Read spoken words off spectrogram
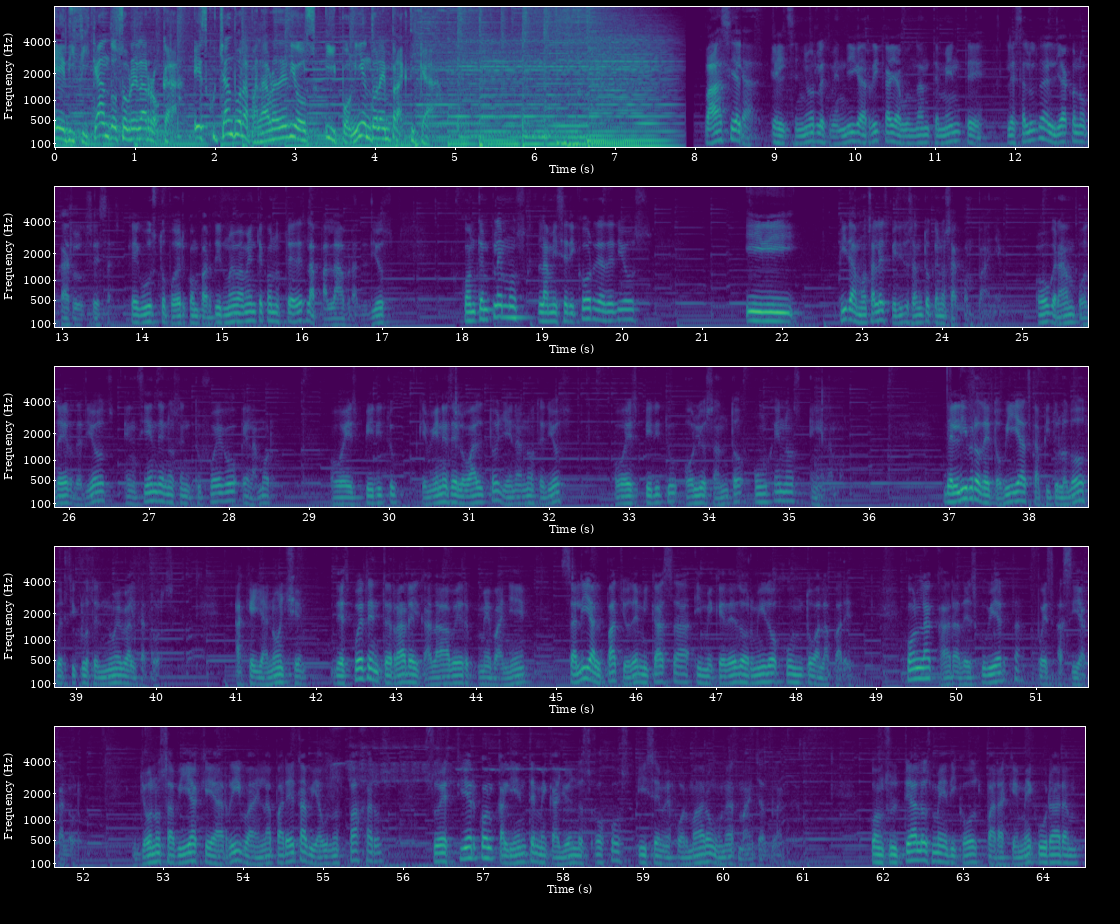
edificando sobre la roca, escuchando la palabra de Dios y poniéndola en práctica. Paz y el Señor les bendiga rica y abundantemente. Les saluda el diácono Carlos César. Qué gusto poder compartir nuevamente con ustedes la palabra de Dios. Contemplemos la misericordia de Dios y pidamos al Espíritu Santo que nos acompañe. Oh gran poder de Dios, enciéndenos en tu fuego el amor. Oh Espíritu, que vienes de lo alto, llénanos de Dios. Oh Espíritu, óleo santo, úngenos en el amor. Del libro de Tobías, capítulo 2, versículos del 9 al 14. Aquella noche, después de enterrar el cadáver, me bañé, salí al patio de mi casa y me quedé dormido junto a la pared, con la cara descubierta, pues hacía calor. Yo no sabía que arriba en la pared había unos pájaros. Su estiércol caliente me cayó en los ojos y se me formaron unas manchas blancas. Consulté a los médicos para que me curaran,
